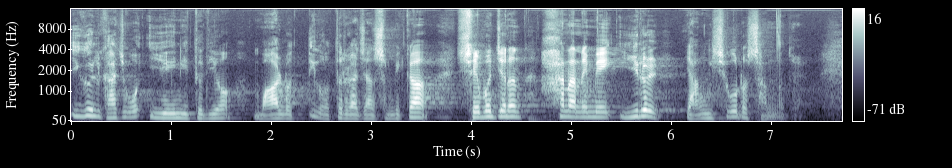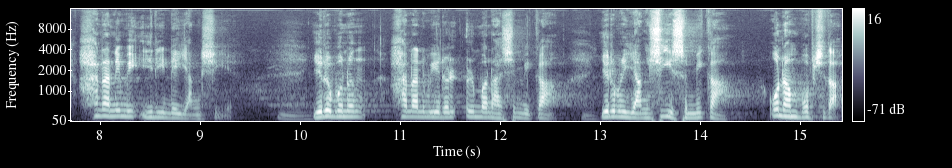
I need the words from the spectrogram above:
이걸 가지고 이 여인이 드디어 마을로 뛰고 들어가지 않습니까? 세 번째는 하나님의 일을 양식으로 삼는 거예요. 하나님의 일이 내 양식이에요. 여러분은 하나님의 일을 얼마나 하십니까? 여러분의 양식이 있습니까? 오늘 한번 봅시다.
